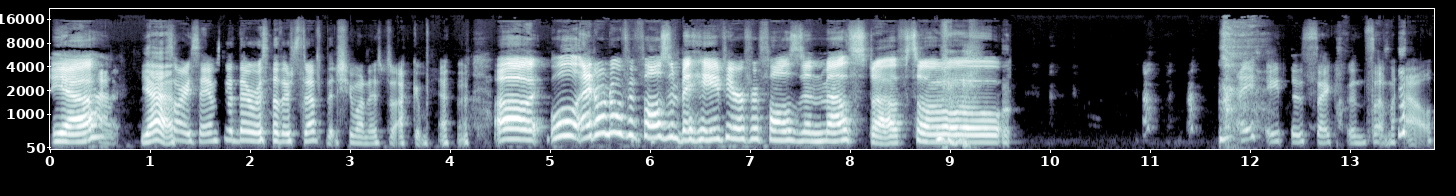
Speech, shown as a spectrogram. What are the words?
Yeah. Yeah. Sorry, Sam said there was other stuff that she wanted to talk about. Uh, well, I don't know if it falls in behavior or if it falls in mouth stuff. So, I hate this section somehow.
